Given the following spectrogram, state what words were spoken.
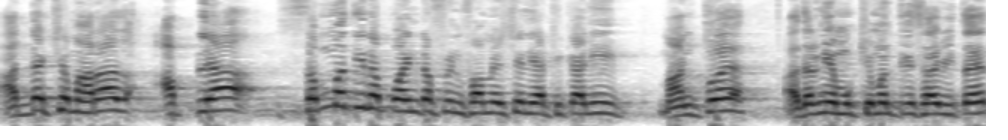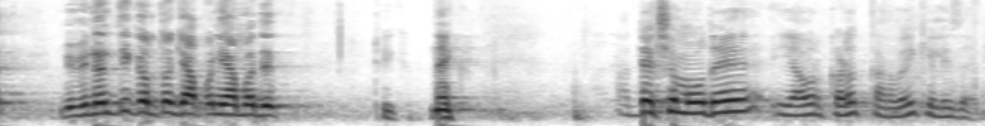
अध्यक्ष महाराज आपल्या संमतीनं पॉइंट ऑफ इन्फॉर्मेशन या ठिकाणी मांडतोय. आदरणीय मुख्यमंत्री साहेब इथं आहेत. मी विनंती करतो की आपण यामध्ये ठीक अध्यक्ष महोदय यावर कडक कारवाई केली जाईल.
